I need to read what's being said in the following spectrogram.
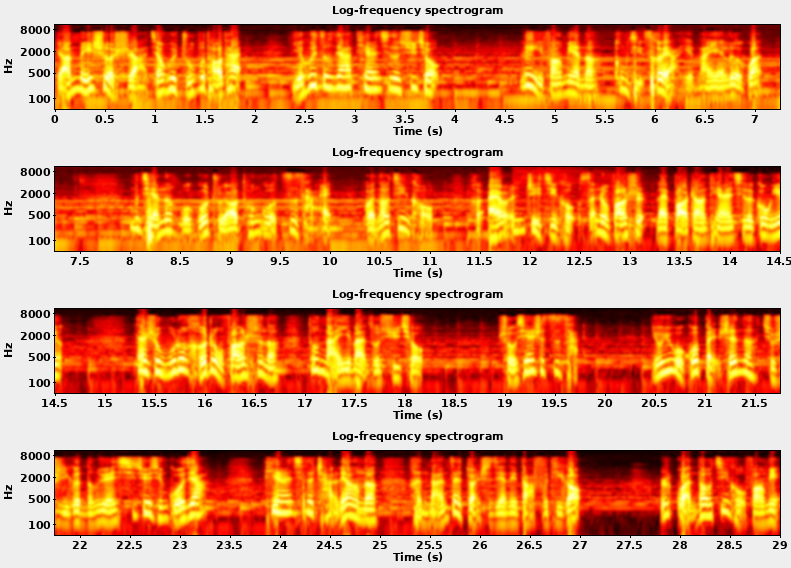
燃煤设施啊将会逐步淘汰，也会增加天然气的需求。另一方面呢，供给侧呀也难言乐观。目前呢，我国主要通过自采、管道进口和 LNG 进口三种方式来保障天然气的供应。但是无论何种方式呢，都难以满足需求。首先是自采，由于我国本身呢就是一个能源稀缺型国家，天然气的产量呢很难在短时间内大幅提高。而管道进口方面，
